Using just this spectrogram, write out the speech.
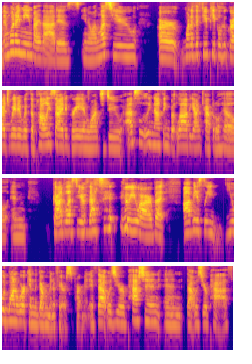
And what I mean by that is, you know, unless you are one of the few people who graduated with a poli sci degree and want to do absolutely nothing but lobby on Capitol Hill and God bless you if that's who you are, but obviously you would want to work in the government affairs department if that was your passion and that was your path.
